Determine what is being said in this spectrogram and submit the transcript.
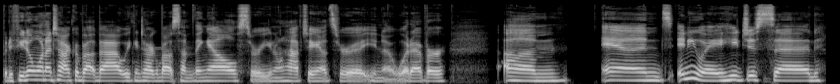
but if you don't want to talk about that we can talk about something else or you don't have to answer it you know whatever um and anyway he just said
